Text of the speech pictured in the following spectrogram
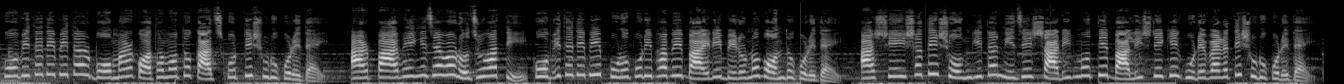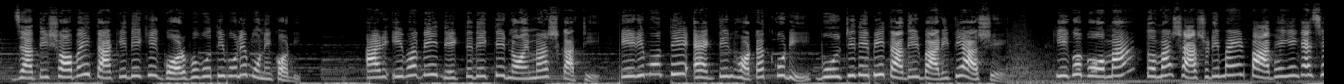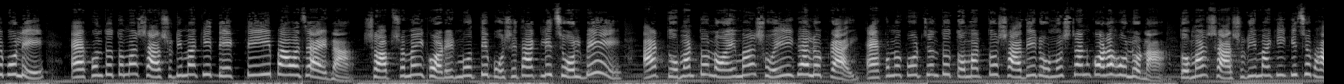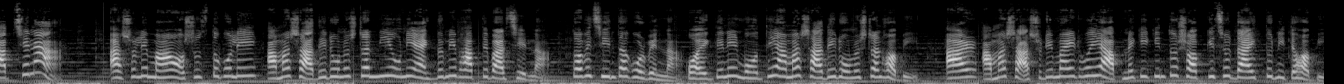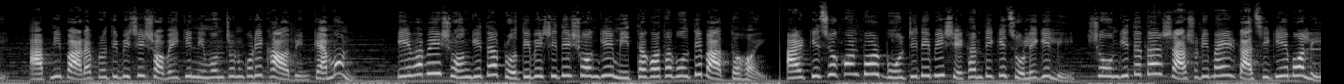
কবিতা দেবী তার বৌমার কথা মতো কাজ করতে শুরু করে দেয়। আর পা ভেঙে যাওয়ার অজুহাতে কবিতা দেবী পুরোপুরিভাবে বাইরে বেরোনো বন্ধ করে দেয়। আর সেই সাথে সঙ্গীতা নিজের শাড়ির মধ্যে বালিশ রেখে ঘুরে বেড়াতে শুরু করে দেয়, যাতে সবাই তাকে দেখে গর্ভবতী বলে মনে করে। আর এভাবেই দেখতে দেখতে নয় মাস কাটে। এরই মধ্যে একদিন হঠাৎ করে বলটি দেবী তাদের বাড়িতে আসে। কি গো বৌমা, তোমার শাশুড়ি মায়ের পা ভেঙে গেছে বলে এখন তো তোমার শাশুড়ি মাকে দেখতেই পাওয়া যায় না। সব সময় ঘরের মধ্যে বসে থাকলে চলবে। আর তোমার তো নয় মাস হয়েই গেল প্রায়। এখনও পর্যন্ত তোমার তো স্বাদের অনুষ্ঠান করা হলো না। তোমার শাশুড়ি মা কি কিছু ভাবছে না? আসলে মা অসুস্থ বলে আমার স্বাদের অনুষ্ঠান নিয়ে উনি একদমই ভাবতে পারছেন না। তবে চিন্তা করবেন না। কয়েকদিনের মধ্যে আমার স্বাদের অনুষ্ঠান হবে। আর আমার শাশুড়ি মায়ের হয়ে আপনাকে কিন্তু সবকিছুর দায়িত্ব নিতে হবে। আপনি পাড়া প্রতিবেশী সবাইকে নিমন্ত্রণ করে খাওয়াবেন। কেমন? এভাবেই সঙ্গীতা প্রতিবেশীদের সঙ্গে মিথ্যা কথা বলতে বাধ্য হয়। আর কিছুক্ষণ পর বল্টি দেবী সেখান থেকে চলে গেলে সঙ্গীতা তার শাশুড়ি মায়ের কাছে গিয়ে বলে,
